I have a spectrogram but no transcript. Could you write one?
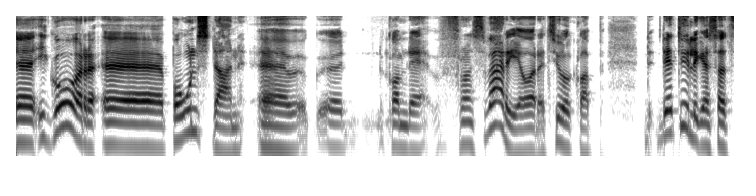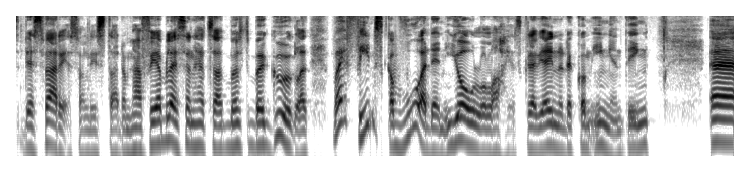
Eh, igår eh, på onsdagen eh, eh, kom det från Sverige årets julklapp. Det, det är tydligen så att det är Sverige som listar de här, för jag blev sen helt så att jag måste börja googla. Vad är finska vården joululahja? skrev jag in och det kom ingenting. Eh,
